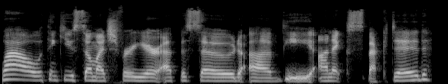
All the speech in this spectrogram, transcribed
wow, thank you so much for your episode of the unexpected.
